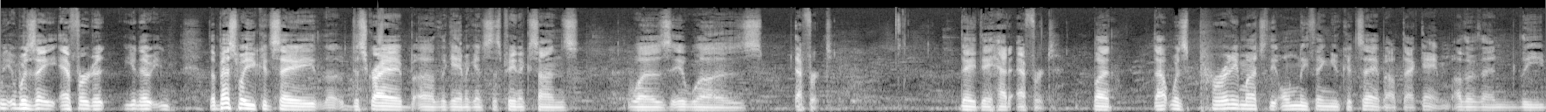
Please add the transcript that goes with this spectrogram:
it was a effort. At, you know, the best way you could say uh, describe uh, the game against the Phoenix Suns was it was effort. They they had effort, but that was pretty much the only thing you could say about that game, other than the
